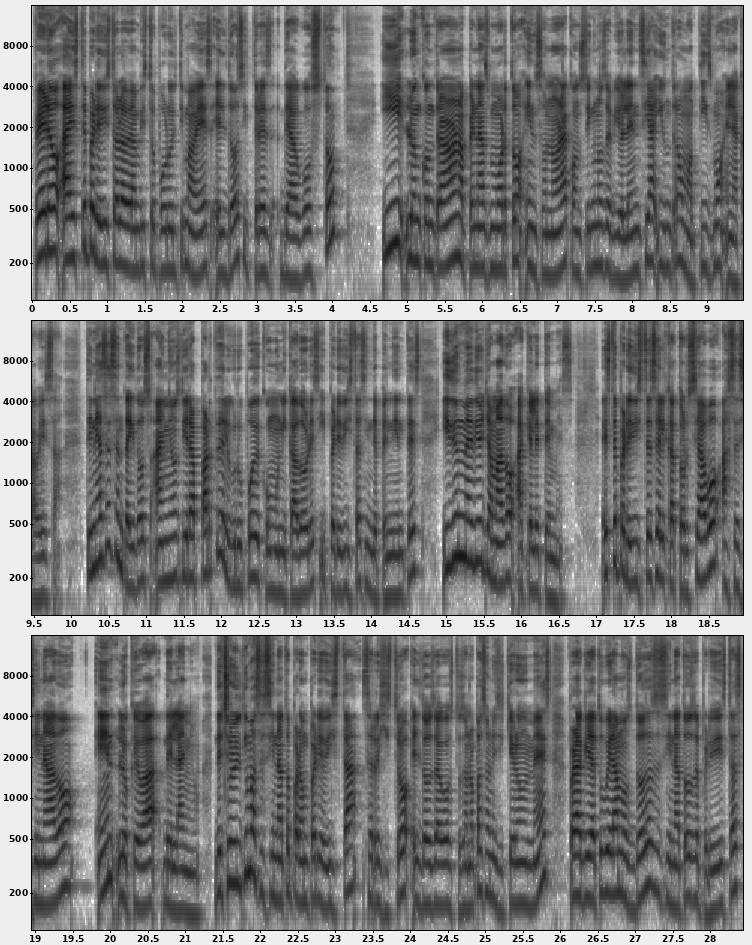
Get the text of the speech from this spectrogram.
Pero a este periodista lo habían visto por última vez el 2 y 3 de agosto y lo encontraron apenas muerto en Sonora con signos de violencia y un traumatismo en la cabeza. Tenía 62 años y era parte del grupo de comunicadores y periodistas independientes y de un medio llamado A qué le temes. Este periodista es el catorceavo asesinado en lo que va del año. De hecho, el último asesinato para un periodista se registró el 2 de agosto, o sea, no pasó ni siquiera un mes para que ya tuviéramos dos asesinatos de periodistas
